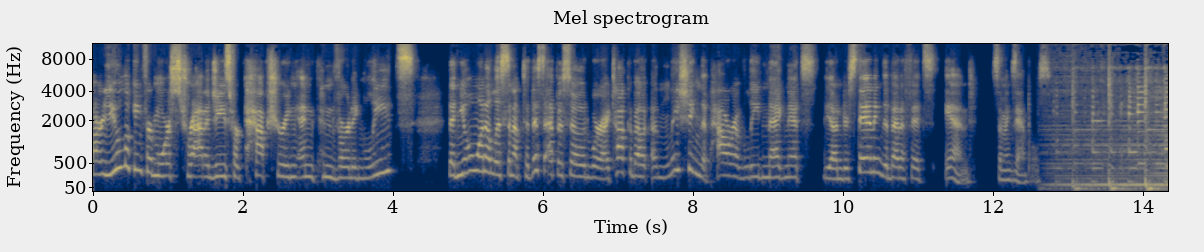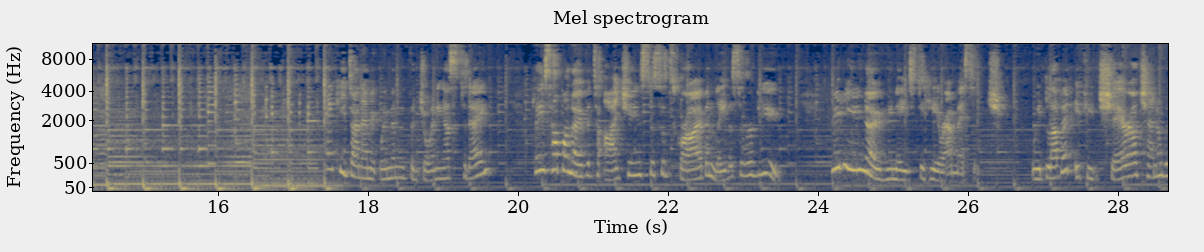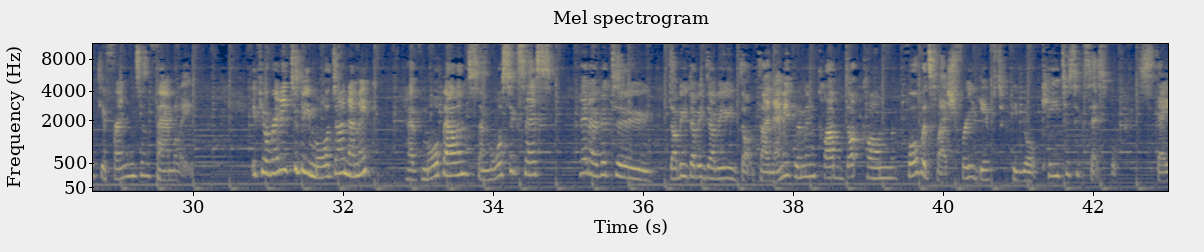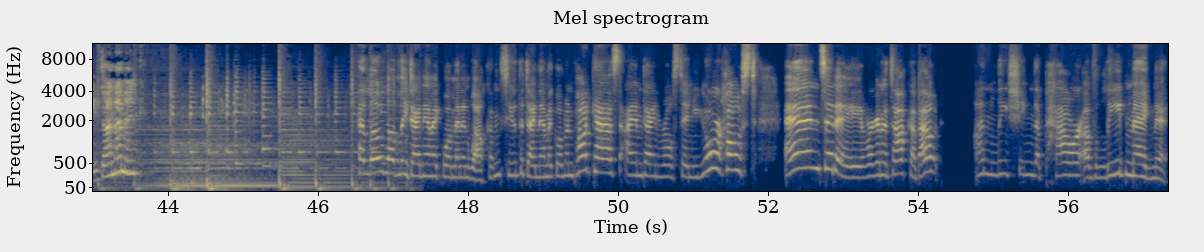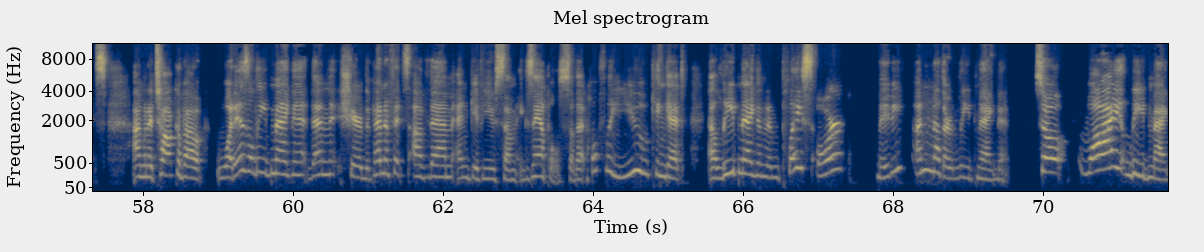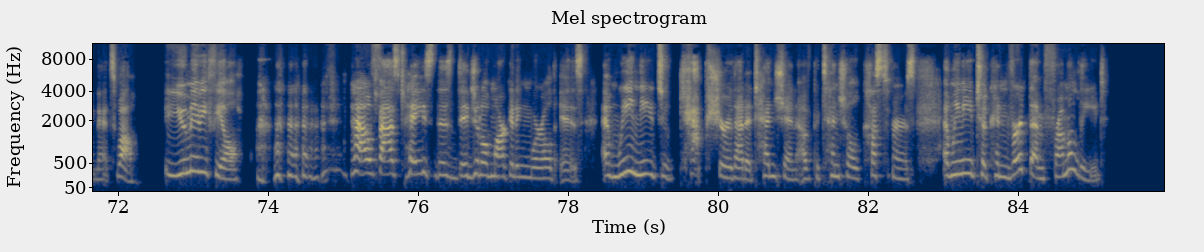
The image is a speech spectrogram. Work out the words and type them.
Are you looking for more strategies for capturing and converting leads? Then you'll want to listen up to this episode where I talk about unleashing the power of lead magnets, the understanding the benefits, and some examples. Thank you, Dynamic Women, for joining us today. Please hop on over to iTunes to subscribe and leave us a review. Who do you know who needs to hear our message? We'd love it if you'd share our channel with your friends and family. If you're ready to be more dynamic, have more balance, and more success, head over to www.dynamicwomenclub.com forward slash free gift for your Key to Success book. Stay dynamic. Hello, lovely dynamic woman, and welcome to the Dynamic Woman Podcast. I am Diane Rolston, your host, and today we're going to talk about unleashing the power of lead magnets. I'm going to talk about what is a lead magnet, then share the benefits of them and give you some examples so that hopefully you can get a lead magnet in place or maybe another lead magnet. So, why lead magnets? Well, you maybe feel how fast paced this digital marketing world is. And we need to capture that attention of potential customers and we need to convert them from a lead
